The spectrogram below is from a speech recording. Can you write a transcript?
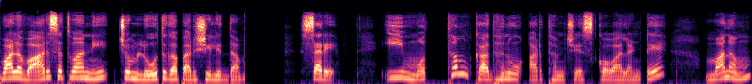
వాళ్ళ వారసత్వాన్ని చొం లోతుగా పరిశీలిద్దాం. సరే ఈ మొత్తం కథను అర్థం చేసుకోవాలంటే మనం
